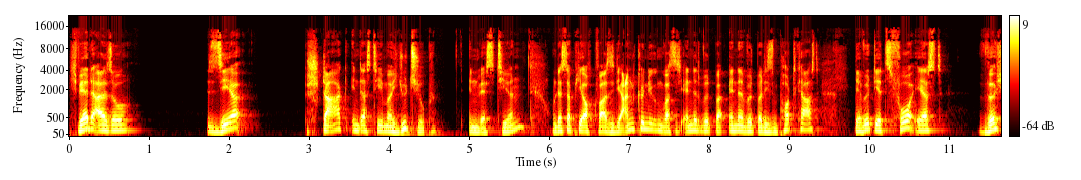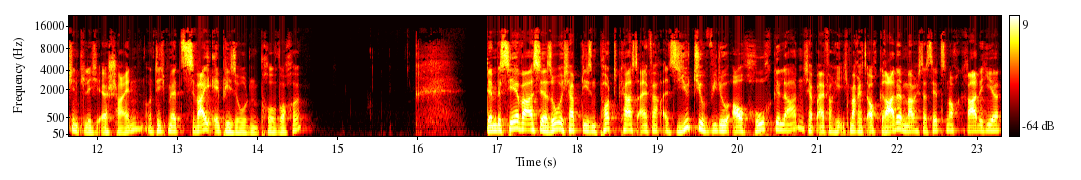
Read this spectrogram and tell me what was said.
Ich werde also sehr stark in das Thema YouTube investieren und deshalb hier auch quasi die Ankündigung, was sich ändern wird, bei, ändern wird bei diesem Podcast. Der wird jetzt vorerst wöchentlich erscheinen und nicht mehr zwei Episoden pro Woche. Denn bisher war es ja so, ich habe diesen Podcast einfach als YouTube-Video auch hochgeladen. Ich habe einfach, ich mache jetzt auch gerade, mache ich das jetzt noch gerade hier.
